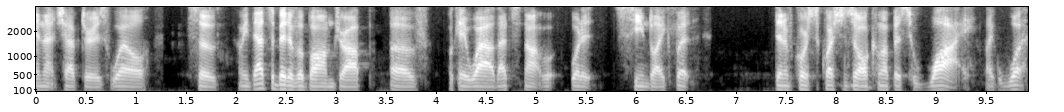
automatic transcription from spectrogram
in that chapter as well. So I mean that's a bit of a bomb drop of okay, wow, that's not what it seemed like. But then of course the questions all come up as to why, like what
